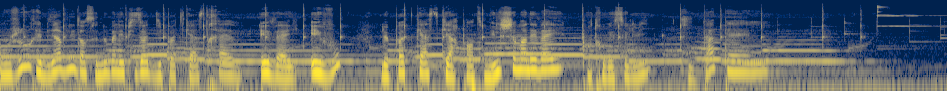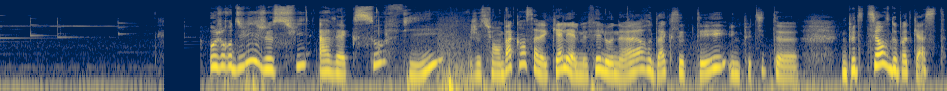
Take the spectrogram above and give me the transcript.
Bonjour et bienvenue dans ce nouvel épisode du podcast Rêve, Éveil et vous, le podcast qui arpente mille chemins d'éveil pour trouver celui qui t'appelle. Aujourd'hui, je suis avec Sophie. Je suis en vacances avec elle et elle me fait l'honneur d'accepter une petite, euh, séance de podcast.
